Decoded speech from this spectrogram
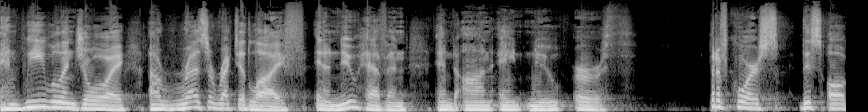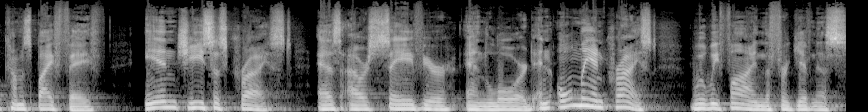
and we will enjoy a resurrected life in a new heaven and on a new earth. But of course this all comes by faith in jesus christ as our savior and lord and only in christ will we find the forgiveness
